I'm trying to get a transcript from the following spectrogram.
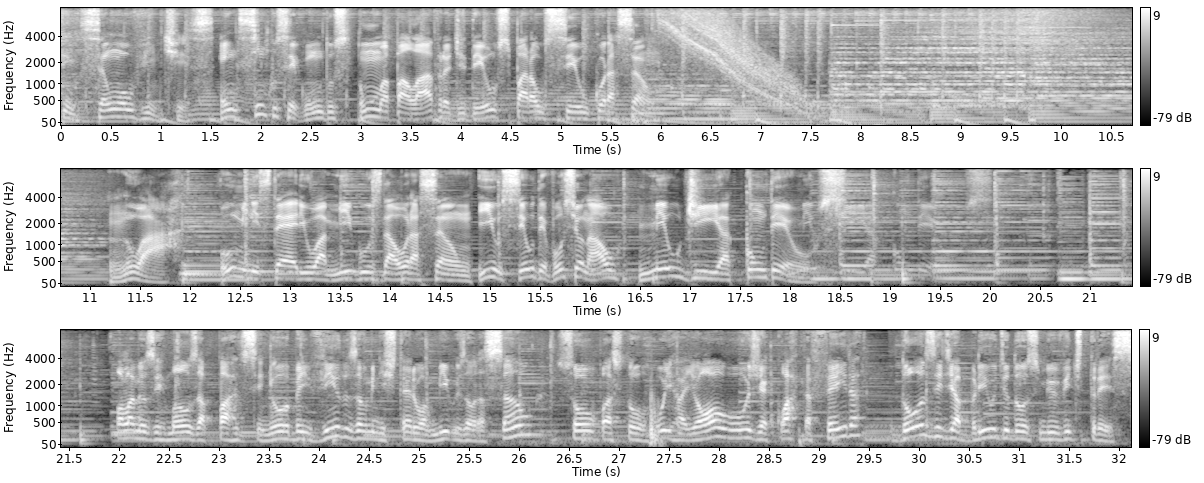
Atenção ouvintes, em 5 segundos, uma palavra de Deus para o seu coração. No ar, o Ministério Amigos da Oração e o seu devocional Meu Dia com Deus. Olá, meus irmãos, a paz do Senhor, bem-vindos ao Ministério Amigos da Oração. Sou o pastor Rui Raiol. Hoje é quarta-feira, 12 de abril de 2023.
